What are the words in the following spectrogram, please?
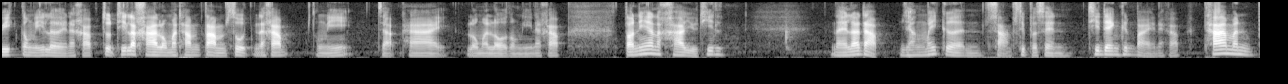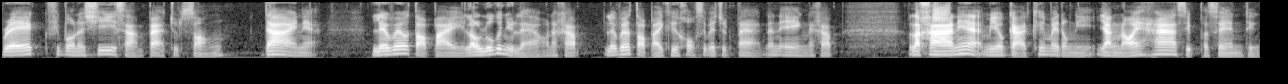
วิกตรงนี้เลยนะครับ จุดที่ราคาลงมาทำต่ำสุดนะครับ ตรงนี้จาก High ลงมา Low ตรงนี้นะครับ ตอนนี้ราคาอยู่ที่ในระดับยังไม่เกิน 30%ที่เด้งขึ้นไปนะครับ ถ้ามัน break Fibonacci 38.2 ได้เนี่ย เลเวลต่อไปเรารู้กันอยู่แล้วนะครับ เลเวลต่อไปคือ 61.8 นั่นเองนะครับ ราคาเนี่ยมีโอกาสขึ้นไปตรงนี้อย่างน้อย 50%ถึง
